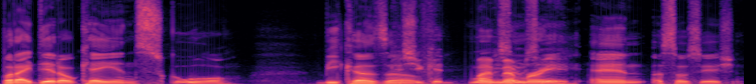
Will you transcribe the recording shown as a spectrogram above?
But I did okay in school because of you could my memory and association.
